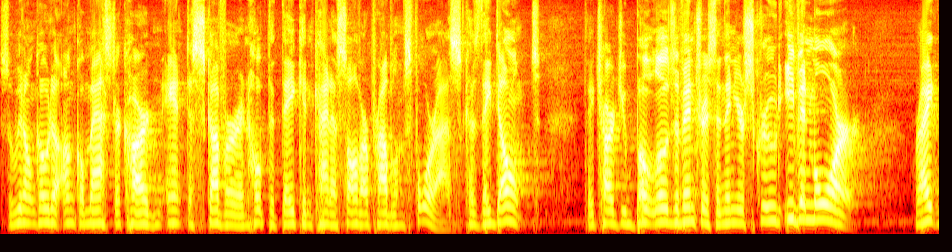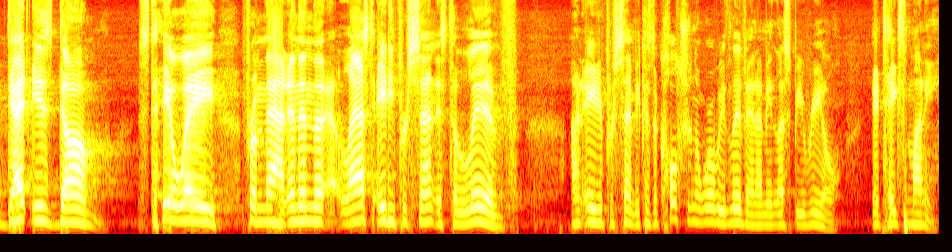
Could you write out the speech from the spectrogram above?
So we don't go to Uncle MasterCard and Aunt Discover and hope that they can kind of solve our problems for us because they don't. They charge you boatloads of interest and then you're screwed even more, right? Debt is dumb. Stay away from that. And then the last 80% is to live on 80% because the culture in the world we live in, I mean, let's be real, it takes money.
